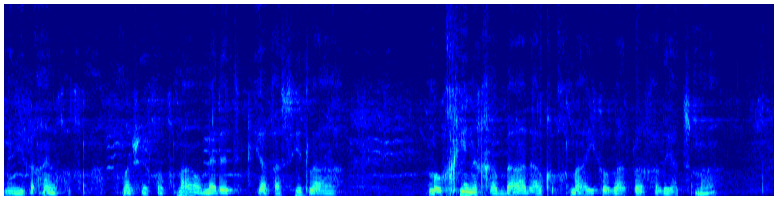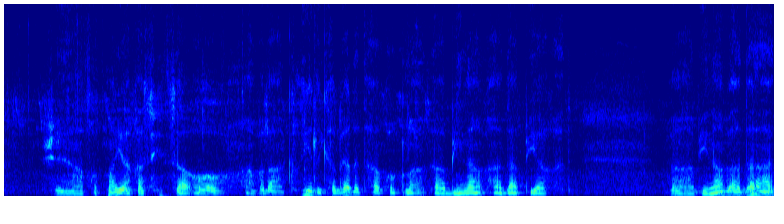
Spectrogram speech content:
אם אין יראה אין חוכמה. כלומר שחוכמה עומדת יחסית למוחין חב"ד, החוכמה היא קובעת ברכה לעצמה, שהחוכמה יחסית זה האור, אבל הכלי לקבל את החוכמה זה הבינה והדת ביחד. והבינה והדעת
